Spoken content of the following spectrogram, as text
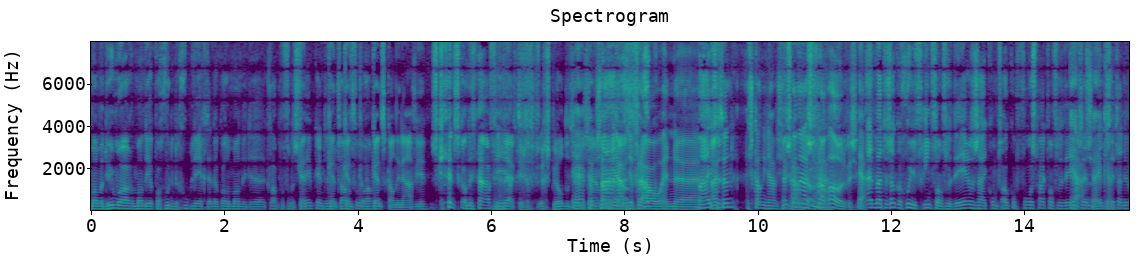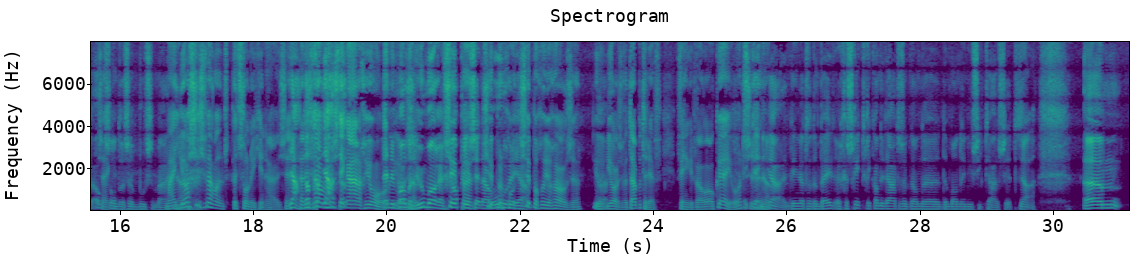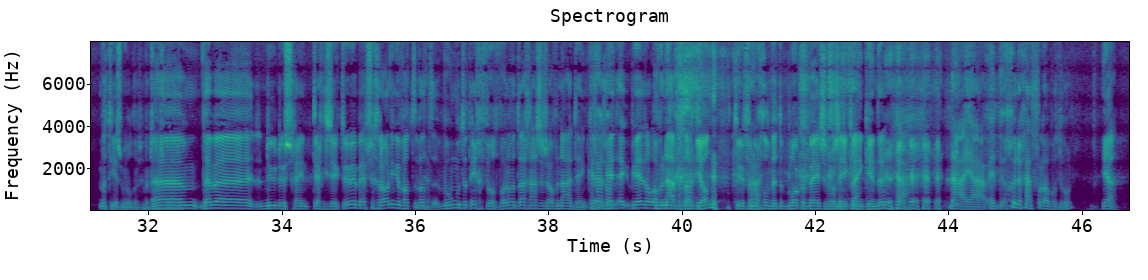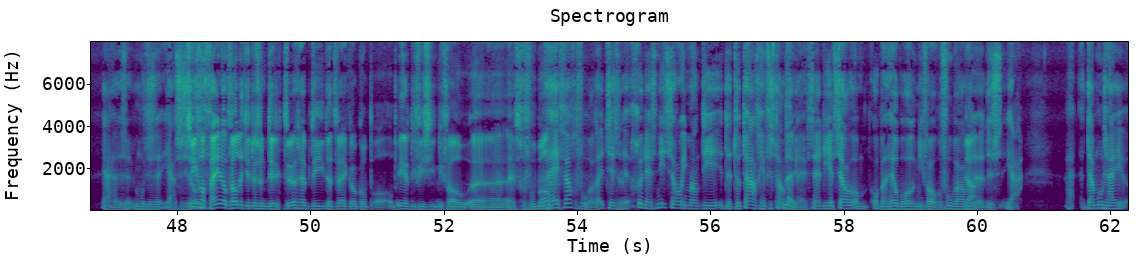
Een man met humor, een man die ook wel goed in de groep ligt. En ook wel een man die de klappen van de zweep Kent, kent in kent, het kent, voetbal. kent Scandinavië. Dus kent Scandinavië. Ja. ja. heeft hij gespeeld Ja, hij natuurlijk. maar- Scandinavische vrouw en. eh, Maar hij is heeft een- Scandinavische vrouw. Scandinavische Ja. vrouw. Oh, dat wist ik. Ja. En, maar het is ook een goede vriend van Vladeris. Dus hij komt ook op voorspraak van Vladeris. Ja, en, zit daar nu ook Zeker. zonder zijn boezemaar. Maar Ja. Jos is wel een, het zonnetje in huis. Hè? Ja, dat, dat is wel een ja, hartstikke aardig jongen. En die man met humor en grapjes en super, ahoeren. Ja. super goede gozer. Jo- Ja. Jos, wat dat betreft vind ik het wel oké hoor. Ik Dus, denk, eh, ja. ik denk dat het een, beter, een geschiktere kandidaat is ook dan de, de man die nu ziek thuis zit. Ja. Ehm, Matthias Mulder. Matthias Mulder. Ehm, we hebben nu dus geen technisch directeur meer bij FC Groningen. Wat, wat, Hoe moet dat ingevuld worden? Want daar gaan ze dus over nadenken. Heb jij, heb jij er al over nagedacht, Jan? Toen je vanochtend met de blokken bezig was en je kleinkinderen. ja. nou ja, Gudde gaat het voorlopig doen. Ja. Ja, ze moeten ze. Ja, ze Het is in zullen, ieder geval fijn ook wel dat je dus een directeur hebt die daadwerkelijk ook op, op eredivisieniveau eh heeft gevoetbald. Hij heeft wel gevoetbald. hè. Het is, Gudde is niet zo iemand die er totaal geen verstand Nee. van heeft. Hè. Die heeft zelf op, op een heel behoorlijk niveau gevoetbald. Ja. eh, dus ja, Eh, daar moet hij,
